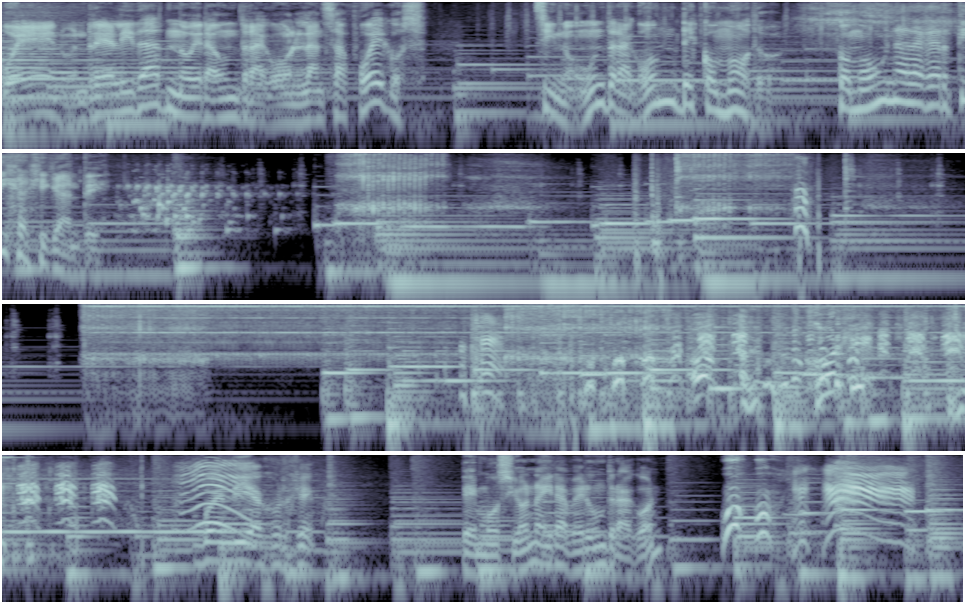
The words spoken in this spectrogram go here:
Bueno, en realidad no era un dragón lanzafuegos, sino un dragón de comodo, como una lagartija gigante. ¡Oh! ¡Jorge! Buen día, Jorge. ¿Te emociona ir a ver un dragón?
